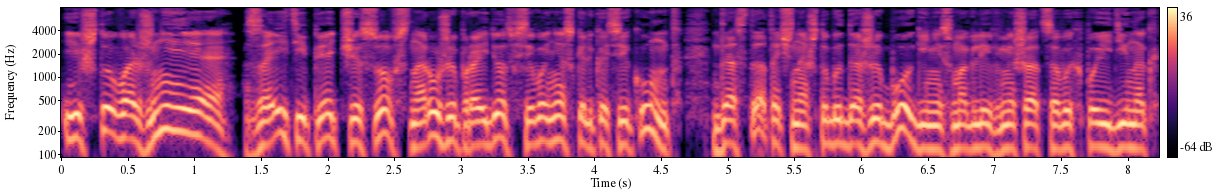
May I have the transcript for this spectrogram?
И что важнее, за эти пять часов снаружи пройдет всего несколько секунд, достаточно, чтобы даже боги не смогли вмешаться в их поединок.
